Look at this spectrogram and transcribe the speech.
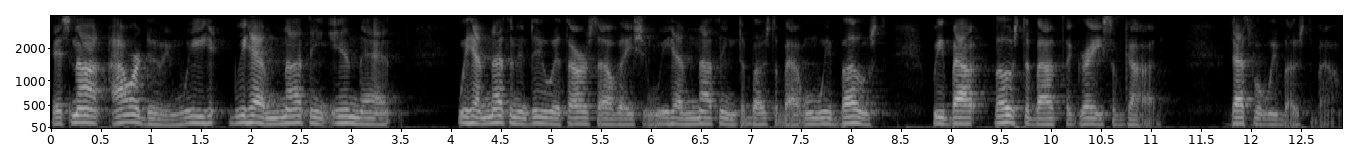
It's not our doing. We we have nothing in that. We have nothing to do with our salvation. We have nothing to boast about. When we boast, we boast about the grace of God. That's what we boast about.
